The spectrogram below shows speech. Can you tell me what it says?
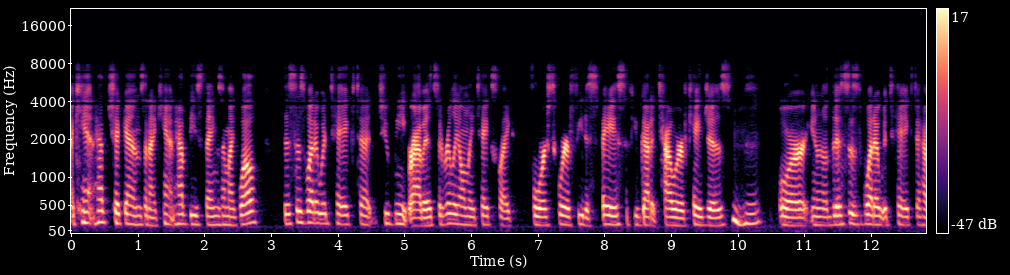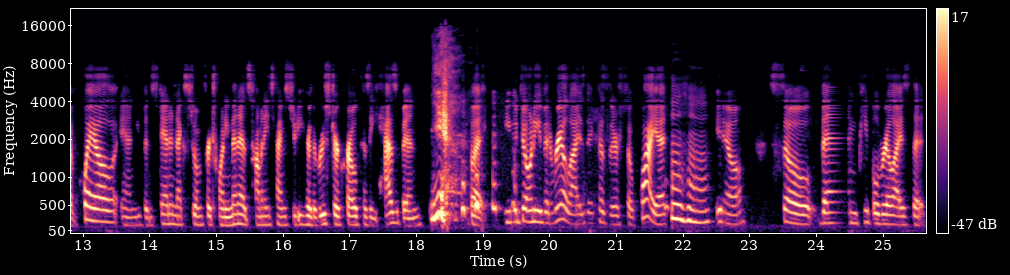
i can't have chickens and i can't have these things i'm like well this is what it would take to to meet rabbits. It really only takes like four square feet of space if you've got a tower of cages. Mm-hmm. Or, you know, this is what it would take to have quail, and you've been standing next to him for 20 minutes. How many times did you hear the rooster crow? Because he has been. Yeah. but you don't even realize it because they're so quiet, uh-huh. you know. So then people realize that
